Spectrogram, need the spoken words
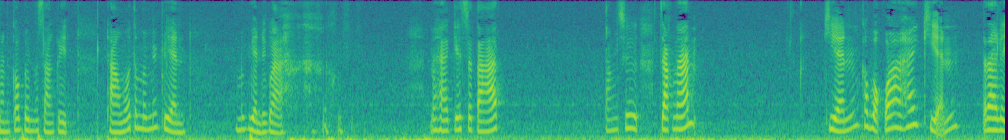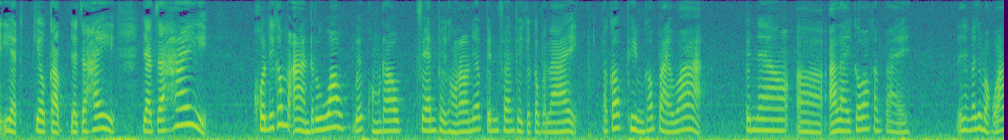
มันก็เป็นภาษาอังกฤษ ถามว่าทำไมไม่เปลี่ยน ไม่เปลี่ยนดีกว่า นะคะ get start ตั้งชื่อ จากนั้น เขียนเขาบอกว่าให้เขียนรายละเอียดเกี่ยวกับ อยากจะให้ อยากจะให้คนที่เข้ามาอ่านรู้ว่าเว็บของเราแฟนเพจของเราเนี่ยเป็นแฟนเพจเกี่ยวกับอะไร แล้วก็พิมพ์เข้าไปว่าเป็นแนวอออะไรก็ว่ากันไปแล้วฉันก็จะบอกว่า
